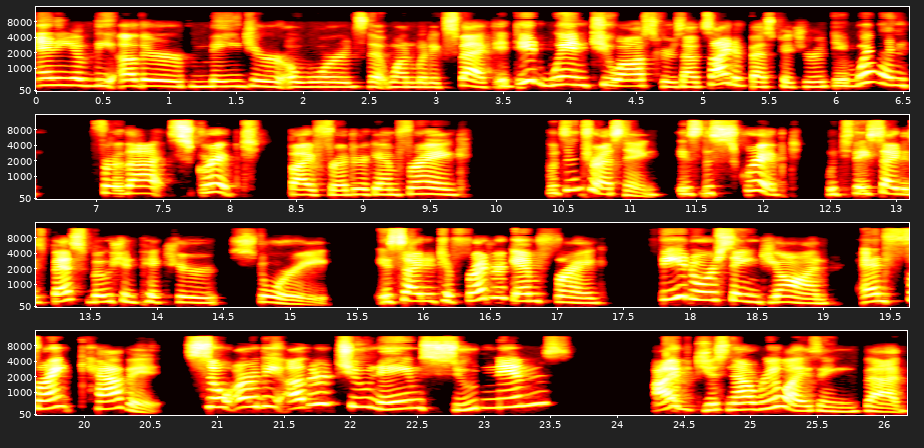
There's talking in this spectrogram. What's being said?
any of the other major awards that one would expect. It did win two Oscars outside of Best Picture. It did win for that script by Fredric M. Frank. What's interesting is the script, which they cite as Best Motion Picture Story, is cited to Fredric M. Frank, Theodore St. John, and Frank Cavett. So are the other two names pseudonyms? I'm just now realizing that.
